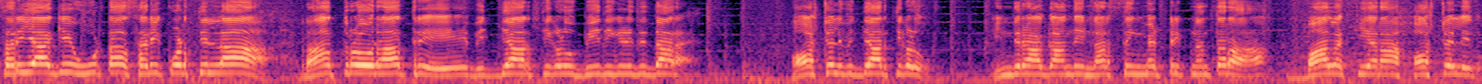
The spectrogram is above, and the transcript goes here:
ಸರಿಯಾಗಿ ಊಟ ಸರಿ ಕೊಡ್ತಿಲ್ಲ ರಾತ್ರೋರಾತ್ರಿ ವಿದ್ಯಾರ್ಥಿಗಳು ಬೀದಿಗಿಳಿದಿದ್ದಾರೆ. ಹಾಸ್ಟೆಲ್ ವಿದ್ಯಾರ್ಥಿಗಳು, ಇಂದಿರಾ ಗಾಂಧಿ ನರ್ಸಿಂಗ್ ಮೆಟ್ರಿಕ್ ನಂತರ ಬಾಲಕಿಯರ ಹಾಸ್ಟೆಲ್ ಇದು.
